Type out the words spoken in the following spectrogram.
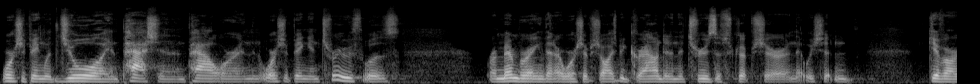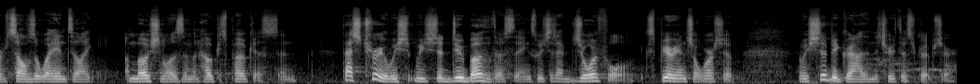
worshiping with joy and passion and power, and then worshiping in truth was remembering that our worship should always be grounded in the truths of Scripture and that we shouldn't give ourselves away into like emotionalism and hocus pocus. And that's true. We should, we should do both of those things. We should have joyful, experiential worship, and we should be grounded in the truth of Scripture.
